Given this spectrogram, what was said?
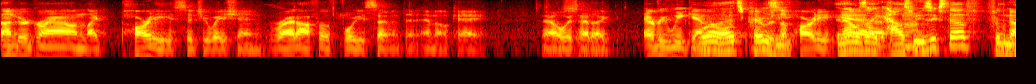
underground like party situation right off of 47th and MLK. I always had like every weekend. Well, that's crazy. there was crazy. a party, And that was like Yeah. house music stuff for the No,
